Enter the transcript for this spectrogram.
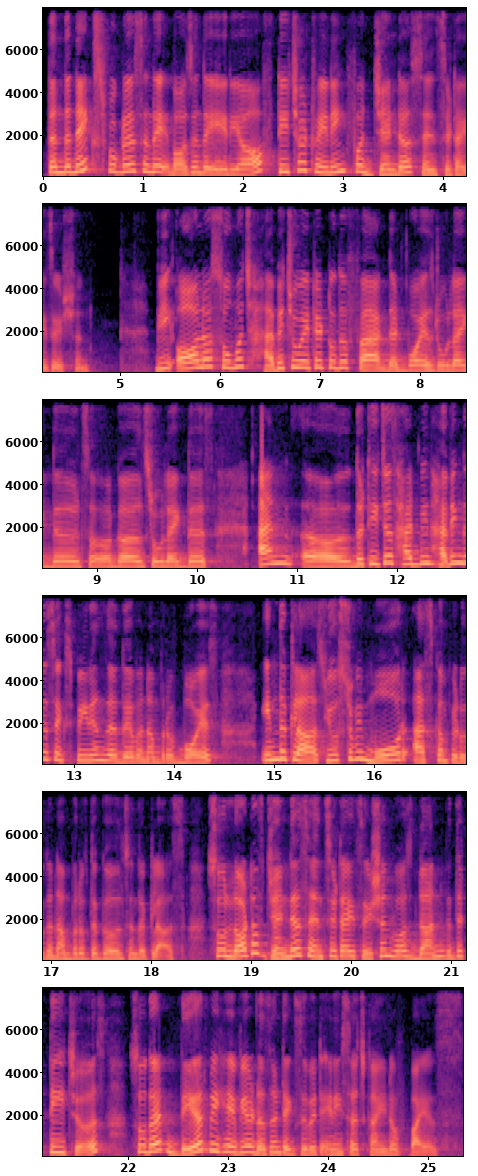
Then the next progress in the, was in the area of teacher training for gender sensitization we all are so much habituated to the fact that boys do like this or girls do like this and uh, the teachers had been having this experience that there were a number of boys in the class used to be more as compared to the number of the girls in the class. So, lot of gender sensitization was done with the teachers so that their behavior does not exhibit any such kind of bias.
